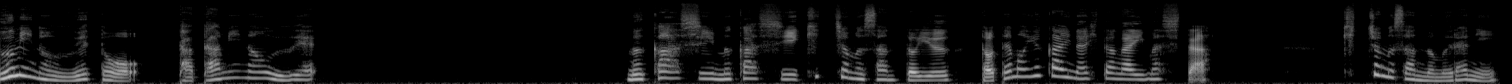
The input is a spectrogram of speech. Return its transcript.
海の上と畳の上。昔々キッチョムさんというとても愉快な人がいました。キッチョムさんの村に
